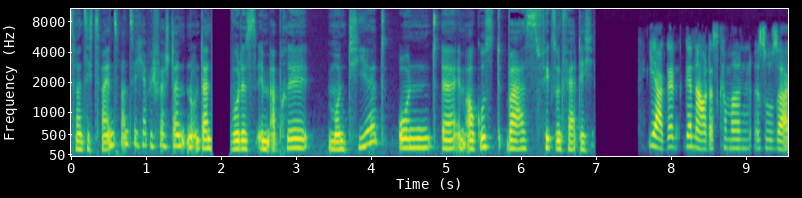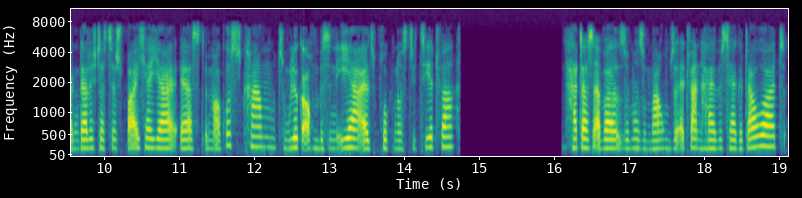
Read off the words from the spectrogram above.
2022, habe ich verstanden. Und dann wurde es im April montiert und äh, im August war es fix und fertig. Ja, ge genau, das kann man so sagen. Dadurch, dass der Speicher ja erst im August kam, zum Glück auch ein bisschen eher als prognostiziert war, hat das aber summa summarum so etwa ein halbes Jahr gedauert.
